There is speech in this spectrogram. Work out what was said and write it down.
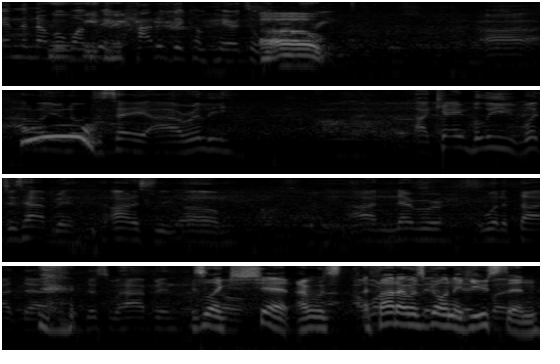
and the number one pick, how does it compare to what Oh. you dreamed? I don't even know what to say. I really, I can't believe what just happened. Honestly, um, I never would have thought that this would happen. He's You like, know, shit. I was. I wanted thought I was going to that but Houston.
